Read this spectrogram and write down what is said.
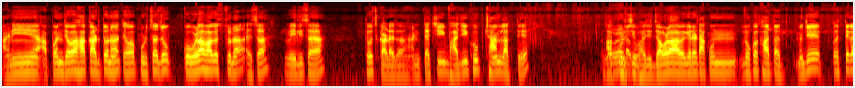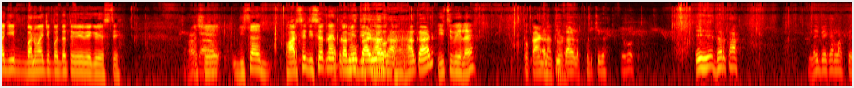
आणि आपण जेव्हा हा काढतो ना तेव्हा पुढचा जो कोवळा भाग असतो ना याचा वेलीचा या, तोच काढायचा. आणि त्याची भाजी खूप छान लागते. आकूरची. भाजी जवळा वगैरे टाकून लोक खातात. म्हणजे प्रत्येकाची बनवायची पद्धत वेगवेगळी असते. असे दिसत फारसे दिसत नाहीत कमी हा काढ. हीच वेल आहे. तो काढ ना पुढची हे हे धर का लय बेकार लागते.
